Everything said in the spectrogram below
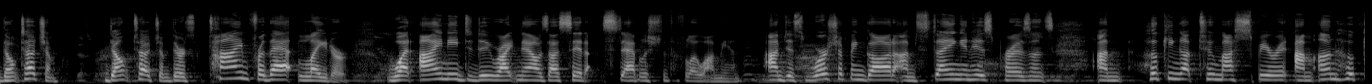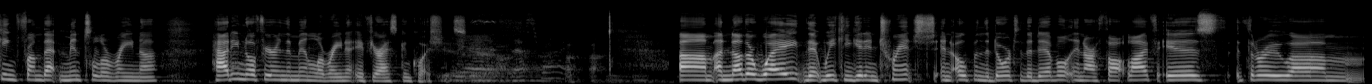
Don't touch them. Don't touch them. There's time for that later. What I need to do right now, as I said, establish the flow I'm in. I'm just worshiping God. I'm staying in His presence. I'm hooking up to my spirit. I'm unhooking from that mental arena. How do you know if you're in the mental arena? If you're asking questions. Um, another way that we can get entrenched and open the door to the devil in our thought life is through um,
